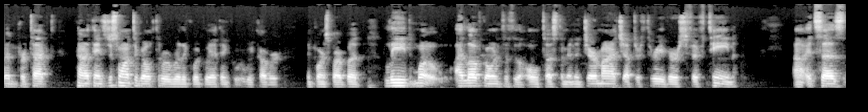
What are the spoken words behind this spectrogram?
and protect kind of things. Just wanted to go through really quickly. I think we covered the important part, but lead. Well, I love going into the Old Testament in Jeremiah chapter three, verse fifteen. Uh, it says,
